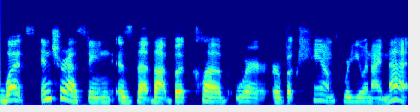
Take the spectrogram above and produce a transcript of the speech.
what's interesting is that that book club where or book camp where you and I met,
